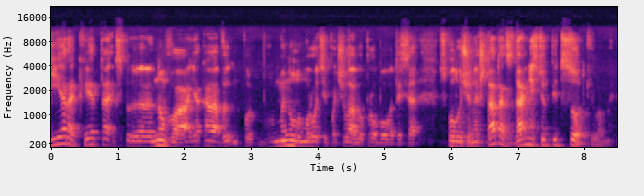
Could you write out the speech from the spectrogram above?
є ракета експ- нова, яка в, в минулому році почала випробуватися в Сполучених Штатах з дальністю 500 кілометрів.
